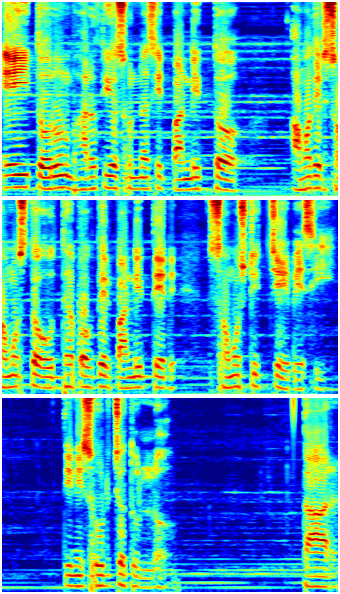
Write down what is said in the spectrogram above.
এই তরুণ ভারতীয় সন্ন্যাসীর পাণ্ডিত্য আমাদের সমস্ত অধ্যাপকদের পাণ্ডিত্যের সমষ্টির চেয়ে বেশি। তিনি সূর্যতুল্য। তার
